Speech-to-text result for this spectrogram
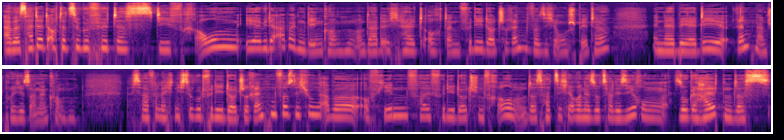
Aber es hat halt auch dazu geführt, dass die Frauen eher wieder arbeiten gehen konnten und dadurch halt auch dann für die deutsche Rentenversicherung später in der BRD Rentenansprüche sammeln konnten. Das war vielleicht nicht so gut für die deutsche Rentenversicherung, aber auf jeden Fall für die deutschen Frauen. Und das hat sich auch in der Sozialisierung so gehalten, dass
